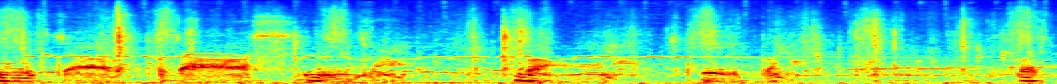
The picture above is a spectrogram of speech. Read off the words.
उनचास पचास बावन तिरपन पचपन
